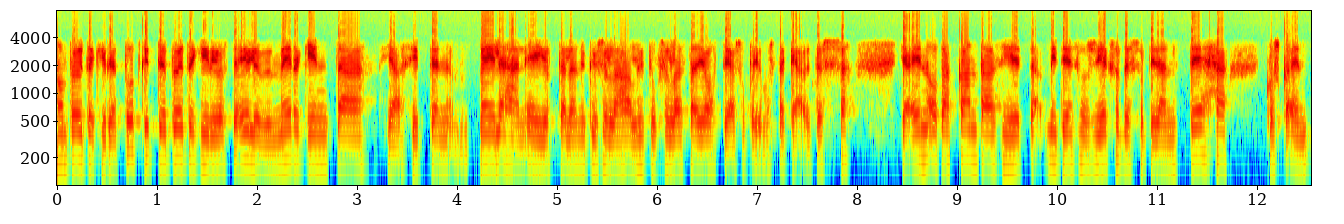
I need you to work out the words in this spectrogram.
on pöytäkirjat tutkittu ja pöytäkirjoista ei löydy merkintää ja sitten meillähän ei ole tällä nykyisellä hallituksella sitä johtajasopimusta käytössä. Ja en ota kantaa siihen, että miten se olisi Eksotessa pitänyt tehdä, koska en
